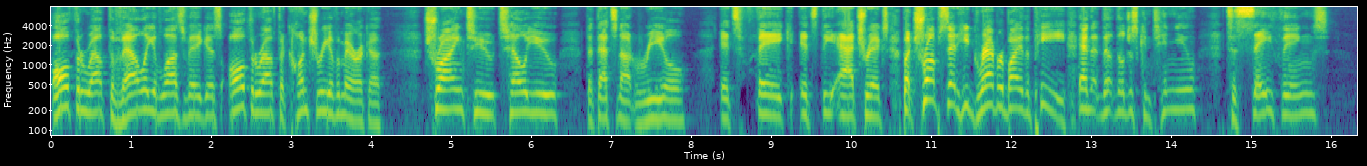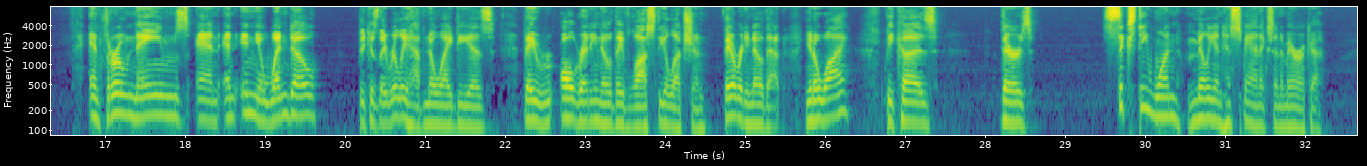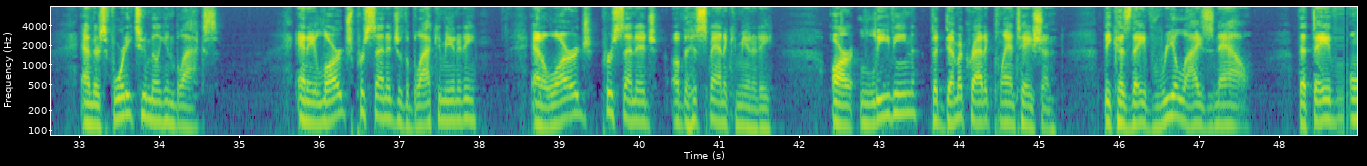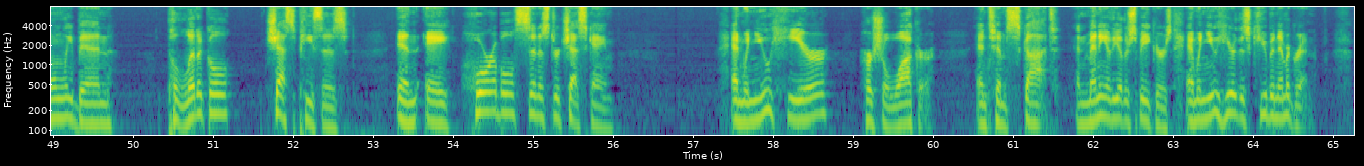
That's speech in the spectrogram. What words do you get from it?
all throughout the Valley of Las Vegas, all throughout the country of America, trying to tell you that that's not real. It's fake. It's theatrics. But Trump said he'd grab her by the pee and they'll just continue to say things and throw names and, and innuendo because they really have no ideas. They already know they've lost the election. They already know that. You know why? Because there's 61 million Hispanics in America and there's 42 million blacks and a large percentage of the black community and a large percentage of the Hispanic community are leaving the Democratic plantation because they've realized now that they've only been political chess pieces in a horrible, sinister chess game. And when you hear Herschel Walker and Tim Scott and many of the other speakers, and when you hear this Cuban immigrant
